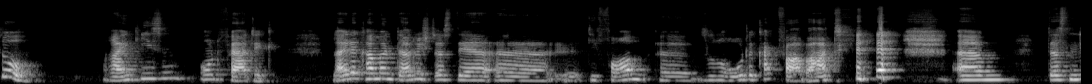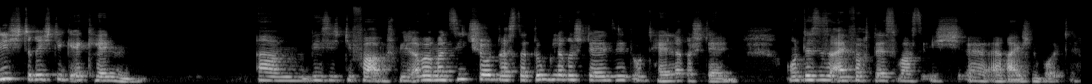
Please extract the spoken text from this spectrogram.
So, reingießen und fertig. Leider kann man dadurch, dass der, äh, die Form äh, so eine rote Kackfarbe hat, ähm, das nicht richtig erkennen, ähm, wie sich die Farben spielen. Aber man sieht schon, dass da dunklere Stellen sind und hellere Stellen. Und das ist einfach das, was ich äh, erreichen wollte.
